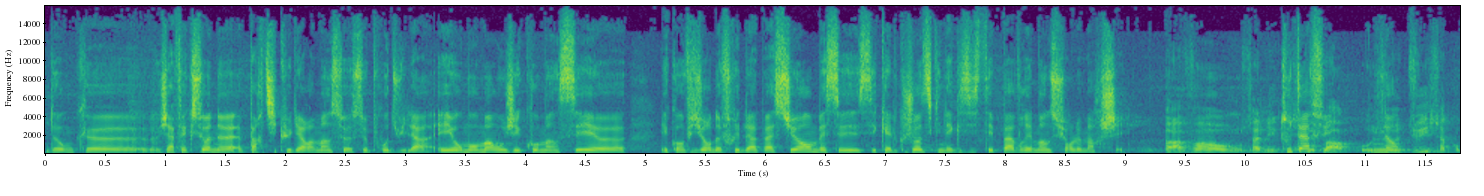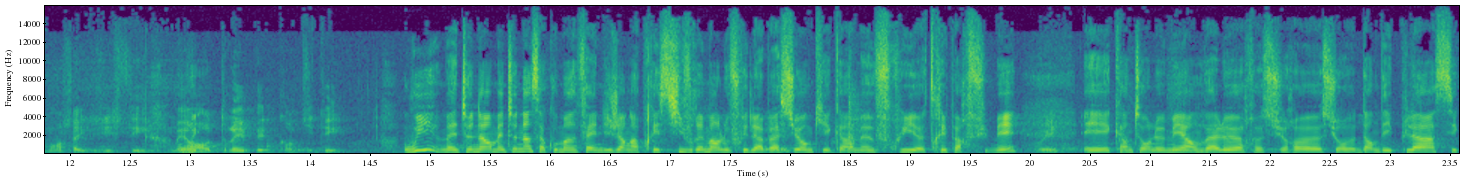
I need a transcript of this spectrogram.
Donc euh, j'affectionne particulièrement ce, ce produit-là. Et au moment où j'ai commencé euh, les confitures de fruits de la passion, ben, c'est quelque chose qui n'existait pas vraiment sur le marché. Avant, ça n'existait pas. Aujourd'hui, ça commence à exister, mais Oui. en très peu de quantité. Oui, maintenant, maintenant ça commence. Enfin, les gens apprécient vraiment le fruit de la Oui. passion, qui est quand même un fruit euh, très parfumé. Oui. Et quand on le met en valeur sur, euh, sur, dans des plats, c'est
